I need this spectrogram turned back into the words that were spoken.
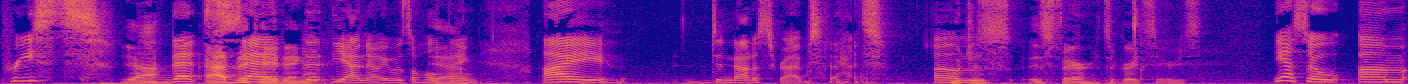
priests Yeah, that advocating. that, yeah no it was a whole Yeah. thing I did not ascribe to that um, which is is fair. It's a great series. Yeah, so um,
